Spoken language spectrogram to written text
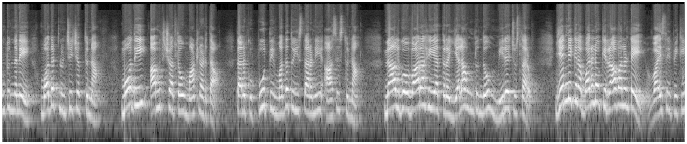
ఉంటుందనే మొదటి నుంచి చెప్తున్నా. మోదీ అమిత్ షాతో మాట్లాడతా. తనకు పూర్తి మద్దతు ఇస్తారని ఆశిస్తున్నా. నాలుగో వారాహి యాత్ర ఎలా ఉంటుందో మీరే చూస్తారు. ఎన్నికల బరిలోకి రావాలంటే వైసీపీకి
